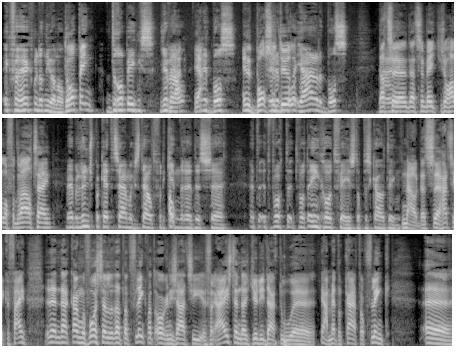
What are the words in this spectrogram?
Ik verheug me er nu al op. Dropping Droppings, jawel. Ja, ja. In het bos. in het bos In het natuurlijk. bo- ja, in het bos. dat, Eh, ze, dat ze een beetje zo half verdwaald zijn. We hebben lunchpakketten samengesteld voor de Oh. kinderen. Dus eh, het, het, wordt, het wordt één groot feest op de scouting. Nou, dat is eh, hartstikke fijn. En dan kan ik me voorstellen dat dat flink wat organisatie vereist. En dat jullie daartoe eh, ja, met elkaar toch flink eh,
